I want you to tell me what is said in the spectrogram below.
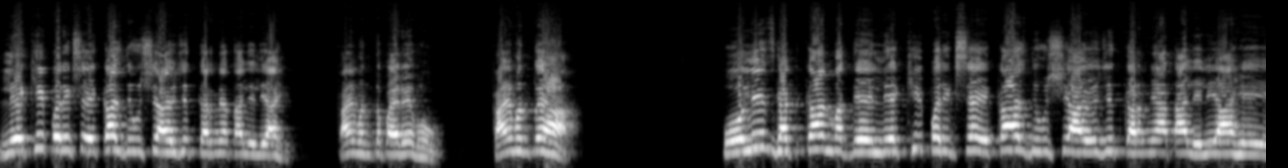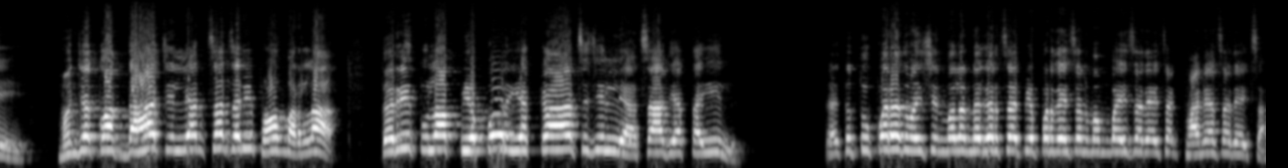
लेखी परीक्षा एकाच दिवशी आयोजित करण्यात आलेली आहे. काय म्हणतो पाय रे भाऊ? काय म्हणतोय हा? पोलीस घटकांमध्ये लेखी परीक्षा एकाच दिवशी आयोजित करण्यात आलेली आहे. म्हणजे तो दहा जिल्ह्यांचा जरी फॉर्म भरला तरी तुला पेपर एकाच जिल्ह्याचा देता येईल. नाही तर तू परत म्हणशील मला नगरचा पेपर द्यायचा मुंबईचा द्यायचा ठाण्याचा द्यायचा.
